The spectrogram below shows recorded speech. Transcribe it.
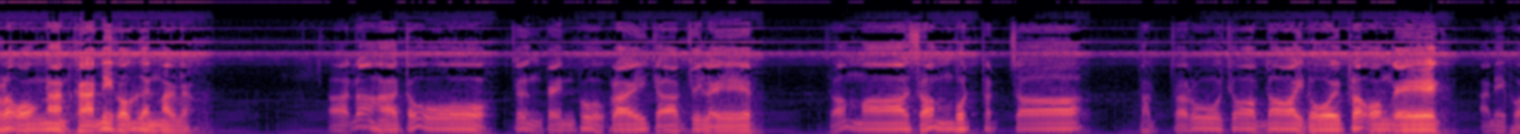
พระองค์นั่นขาดนี่ก็เอื้อนมากแล้ว อะระหะโต ซึ่งเป็นผู้ไกลจากกิเลสสัมมาสัมบุทัสสะตัดสรู้ชอบได้โดยพระองค์เองอันนี้พอ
